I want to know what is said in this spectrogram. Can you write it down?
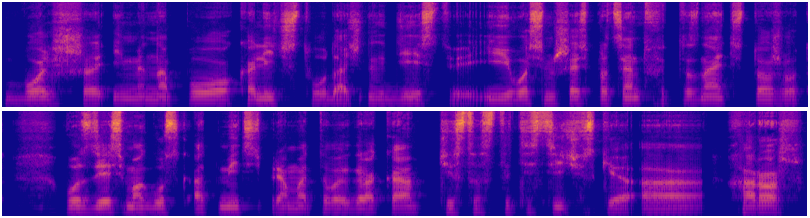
больше именно по количеству удачных действий. И 86% это, знаете, тоже вот. Вот здесь могу отметить прям этого игрока чисто статистически. А, хорош.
